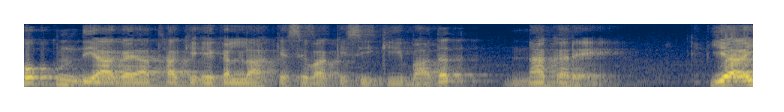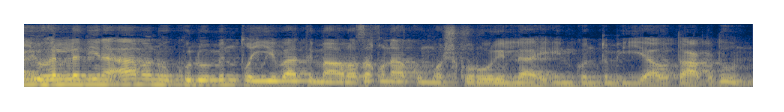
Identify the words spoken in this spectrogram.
حکم دیا گیا تھا کہ ایک اللہ کے سوا کسی کی عبادت نہ کریں۔ یا ایوہ الذین آمنوا کلوا من طیبات ما رزقناکم واشکروا للہ ان کنتم ایاہ تعبدون۔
